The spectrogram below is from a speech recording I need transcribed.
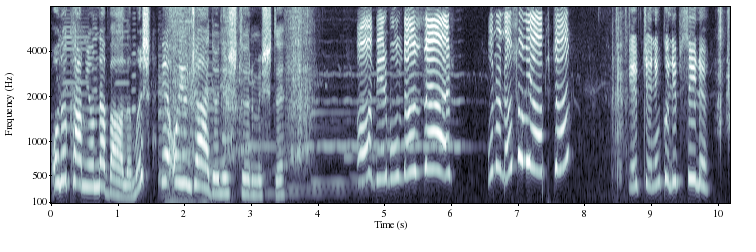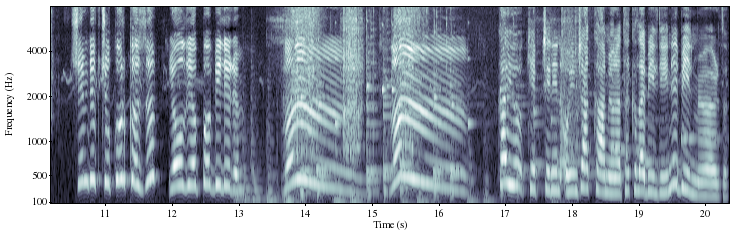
Onu kamyonuna bağlamış ve oyuncağa dönüştürmüştü. Aa bir buldozer. Kepçenin klipsiyle. Şimdi çukur kazıp yol yapabilirim. Vın! Vın! Kayu kepçenin oyuncak kamyona takılabildiğini bilmiyordu.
